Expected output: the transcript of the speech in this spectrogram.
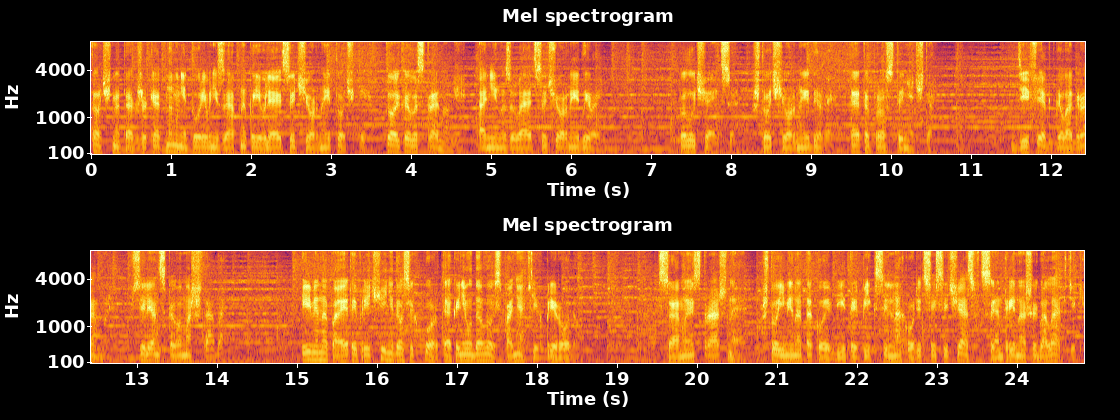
точно так же, как на мониторе внезапно появляются черные точки. Только в астрономии они называются черные дыры. Получается, что черные дыры – это просто нечто. Дефект голограммы вселенского масштаба. Именно по этой причине до сих пор так и не удалось понять их природу. Самое страшное, что именно такой битый пиксель находится сейчас в центре нашей галактики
